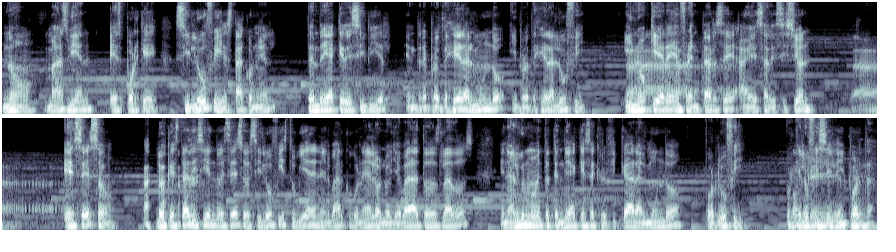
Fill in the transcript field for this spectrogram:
No, más bien es porque si Luffy está con él, tendría que decidir entre proteger al mundo y proteger a Luffy. Y no quiere Ah. enfrentarse a esa decisión. Ah, Es eso. Lo que está diciendo es eso. Si Luffy estuviera en el barco con él o lo llevara a todos lados, en algún momento tendría que sacrificar al mundo por Luffy. Porque Luffy sí le importa.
